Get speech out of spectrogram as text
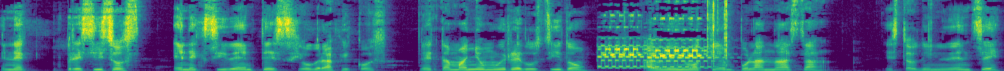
en precisos en accidentes geográficos de tamaño muy reducido. Al mismo tiempo la NASA estadounidense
